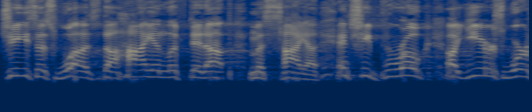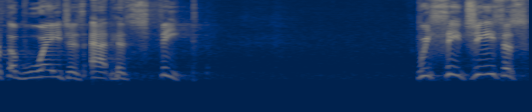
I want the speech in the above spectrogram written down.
Jesus was the high and lifted up Messiah. And she broke a year's worth of wages at his feet. We see Jesus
